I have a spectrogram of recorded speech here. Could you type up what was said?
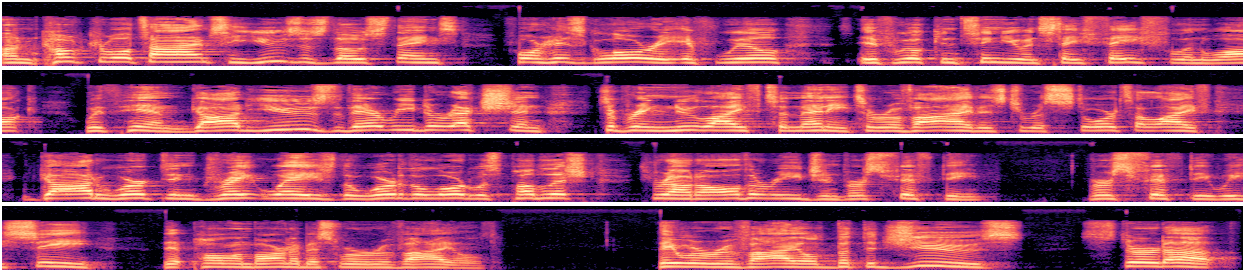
uncomfortable times. He uses those things for His glory if we'll, if we'll continue and stay faithful and walk with Him. God used their redirection to bring new life to many. To revive is to restore to life. God worked in great ways. The word of the Lord was published throughout all the region. Verse 50. Verse 50, we see that Paul and Barnabas were reviled. They were reviled, but the Jews stirred up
